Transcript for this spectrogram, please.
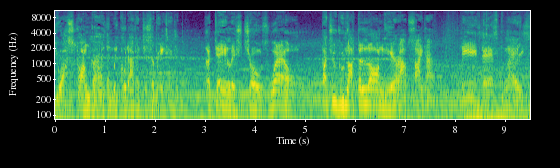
You are stronger than we could have anticipated. The Dalish chose well, but you do not belong here, outsider. Leave this place.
